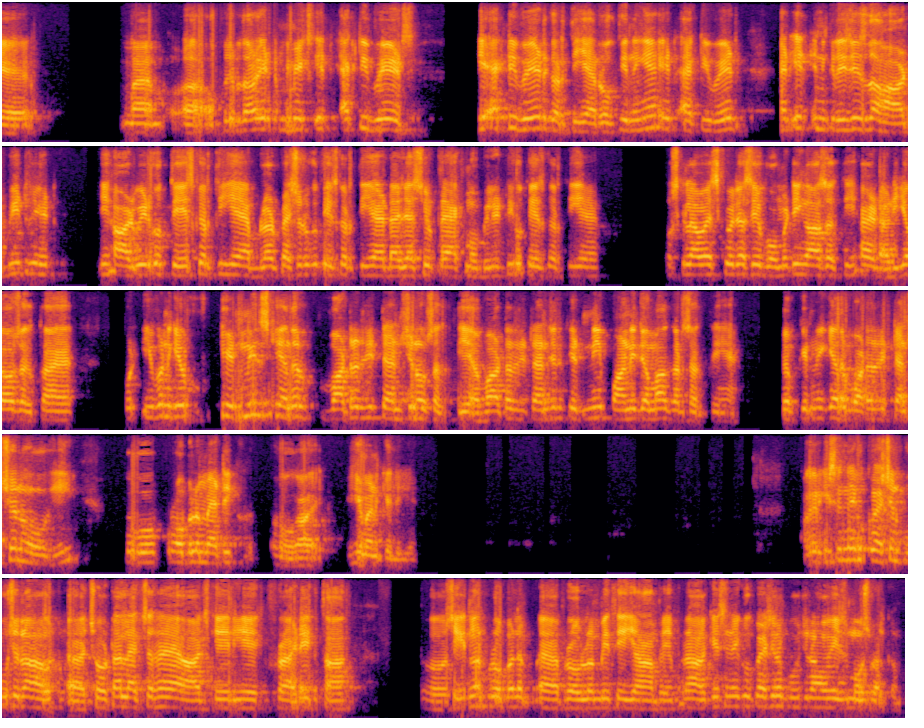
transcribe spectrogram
opposite बता रहा इट मेक्स इट एक्टिवेट्स ये एक्टिवेट करती है, रोकती नहीं है it activate and it increases the heart beat rate ये हार्ट बीट को तेज करती है ब्लड प्रेशर को तेज करती है डाइजेस्टिव ट्रैक मोबिलिटी को तेज करती है। उसके अलावा इसकी वजह से वोमिटिंग आ सकती है डायरिया हो सकता है और इवन के किडनीज के अंदर वाटर रिटेंशन हो सकती है। वाटर रिटेंशन किडनी पानी जमा कर सकते हैं। जब किडनी के अंदर वाटर रिटेंशन होगी तो वो प्रॉब्लमेटिक होगा। ह्यूमन के लिए। अगर किसी ने कोई क्वेश्चन पूछना हो छोटा लेक्चर है, आज के लिए फ्राइडे था तो सिग्नल प्रॉब्लम प्रॉब्लम भी थी यहाँ पे किसी ने कोई क्वेश्चन पूछना हो इज़ मोस्ट वेलकम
